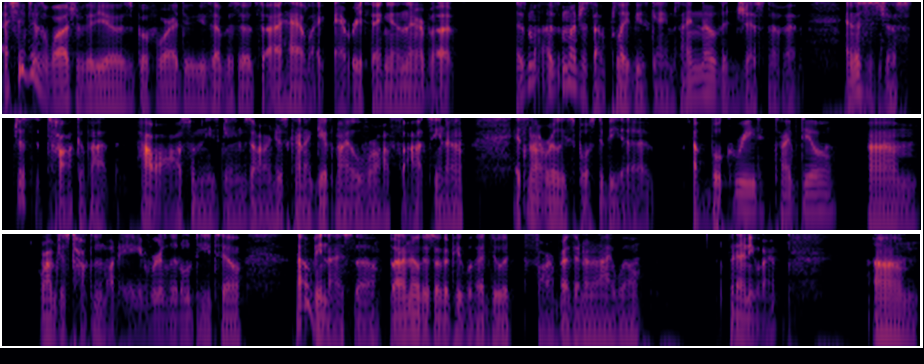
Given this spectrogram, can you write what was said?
I should just watch videos before I do these episodes so I have like everything in there. But as much as much as I've played these games, I know the gist of it, and this is just just to talk about how awesome these games are and just kind of give my overall thoughts. You know, it's not really supposed to be a a book read type deal, um, where I'm just talking about every little detail. That would be nice though, but I know there's other people that do it far better than I will. But anyway, um,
